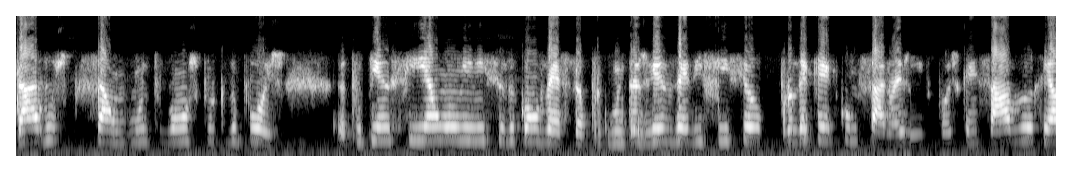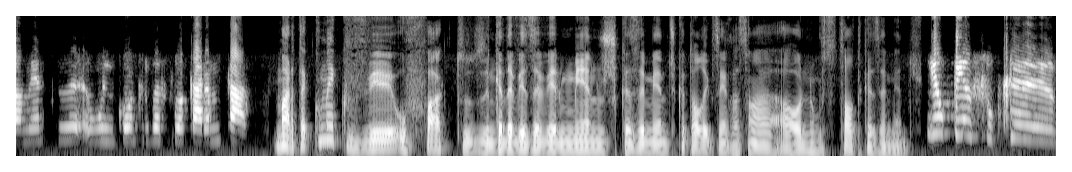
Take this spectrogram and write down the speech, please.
dados que são muito bons porque depois potenciam um início de conversa, porque muitas vezes é difícil por onde é que é de começar, não é? E depois, quem sabe, realmente o encontro da sua cara metade. Marta, como é que vê o facto de cada vez haver menos casamentos católicos em relação ao número total de casamentos? Eu penso que,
